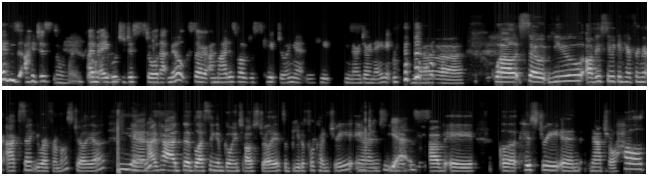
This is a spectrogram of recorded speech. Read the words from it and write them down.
and I just oh I'm able to just store that milk. So I might as well just keep doing it and keep you know donating. yeah. Well, so you obviously we can hear from your accent. You are from Australia, yes. and I've had the blessing of going to Australia. It's a beautiful country and yes have a, a, history in natural health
